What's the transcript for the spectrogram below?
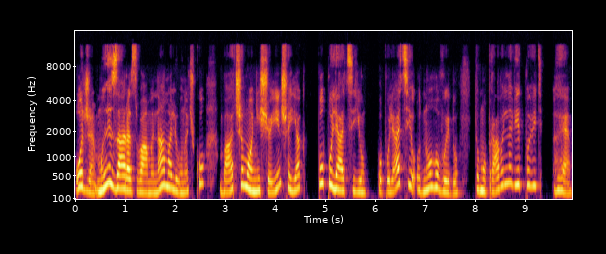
Отже, ми зараз з вами на малюночку бачимо ніщо інше, як популяцію, популяцію одного виду. Тому правильна відповідь Г.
